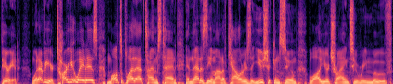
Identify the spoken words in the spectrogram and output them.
Period. Whatever your target weight is, multiply that times 10, and that is the amount of calories that you should consume while you're trying to remove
